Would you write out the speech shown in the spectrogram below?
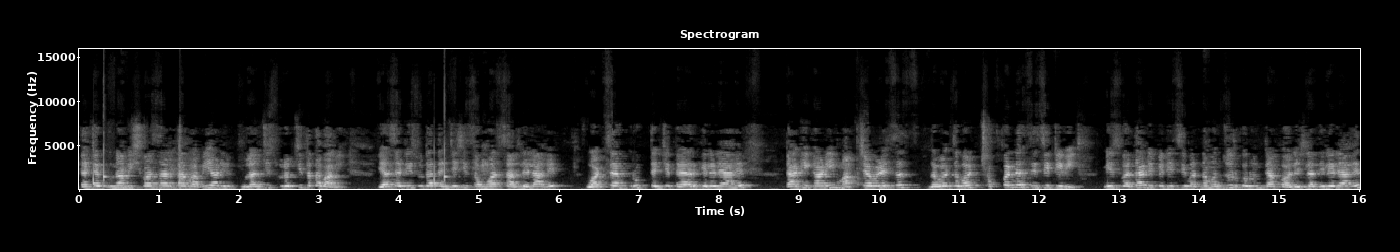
त्यांच्या पुन्हा विश्वासार्हता व्हावी आणि मुलांची सुरक्षितता व्हावी. यासाठी सुद्धा त्यांच्याशी संवाद साधलेला आहे. व्हॉट्सअप ग्रुप त्यांचे तयार केलेले आहेत. त्या ठिकाणी मागच्या वेळेसच जवळजवळ छप्पन्न सीसीटीव्ही मी स्वतः डीपीडीसी मधनं मंजूर करून त्या कॉलेजला दिलेल्या आहेत.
